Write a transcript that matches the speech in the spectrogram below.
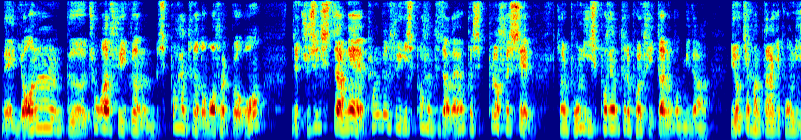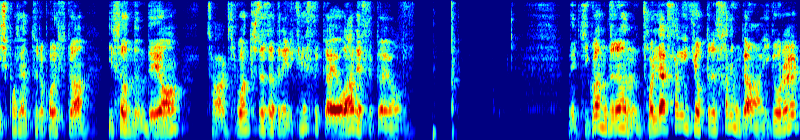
네, 연 그 초과 수익은 10%가 넘어설 거고 이제 주식 시장의 평균 수익이 10%잖아요. 그러니까 10 플러스 10. 저는 본인 20%를 벌 수 있다는 겁니다. 이렇게 간단하게 본인 20%를 벌 수가 있었는데요. 자, 기관 투자자들이 이렇게 했을까요? 안 했을까요? 네, 기관들은 전략 상위 기업들을 사는가? 이거를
